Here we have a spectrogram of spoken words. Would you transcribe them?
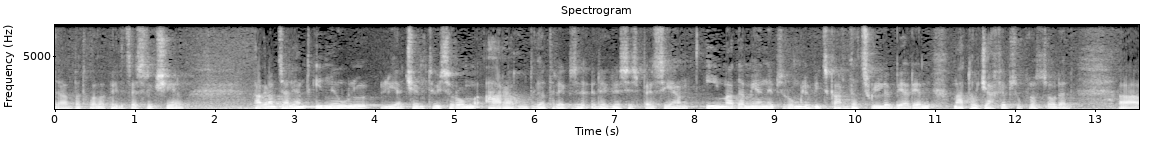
და ალბათ ყველაფერი წესრიგშია. მაგრამ ძალიან მტკივნეულია ჩემთვის რომ არ აღუდგათ რეგრესის პენსია იმ ადამიანებს რომლებიც გარდაცვლილები არიან მათ ოჯახებს უფრო სწორად. აა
